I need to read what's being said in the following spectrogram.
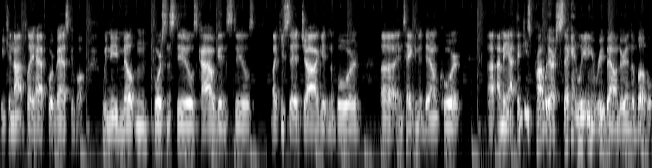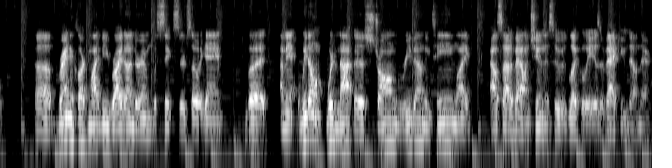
we cannot play half court basketball. We need Melton forcing steals, Kyle getting steals, like you said, Ja getting the board uh, and taking it down court. Uh, I mean, I think he's probably our second leading rebounder in the bubble. Uh, Brandon Clarke might be right under him with six or so a game, but I mean, we don't. We're not a strong rebounding team like outside of Valanciunas, who luckily is a vacuum down there.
